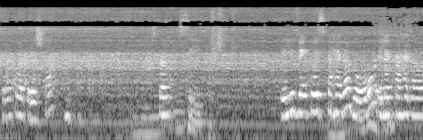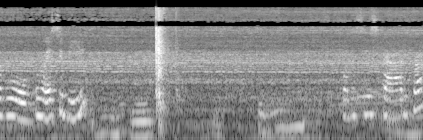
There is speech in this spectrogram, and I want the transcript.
Será que vai prestar? Espero que sim. Ele vem com esse carregador, ele é carregado com USB. Quando se descarga,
